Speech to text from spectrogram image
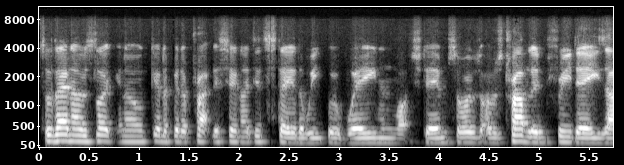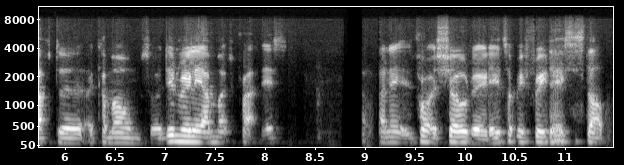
so then I was like, you know, get a bit of practice in. I did stay the week with Wayne and watched him. So I was I was traveling three days after I come home, so I didn't really have much practice, and it probably showed really. It took me three days to stop.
